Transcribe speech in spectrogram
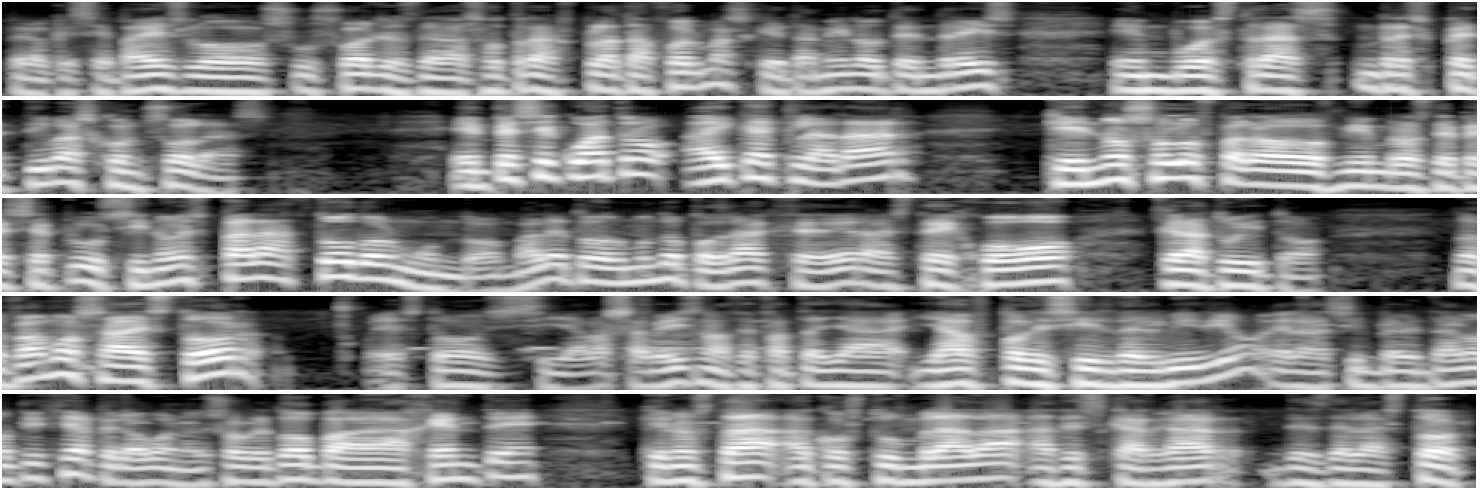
pero que sepáis los usuarios de las otras plataformas que también lo tendréis en vuestras respectivas consolas. En PS4 hay que aclarar que no solo es para los miembros de PS Plus, sino es para todo el mundo, ¿vale? Todo el mundo podrá acceder a este juego gratuito. Nos vamos a Store. Esto, si ya lo sabéis, no hace falta ya, ya os podéis ir del vídeo, era simplemente la noticia, pero bueno, sobre todo para la gente que no está acostumbrada a descargar desde la Store.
